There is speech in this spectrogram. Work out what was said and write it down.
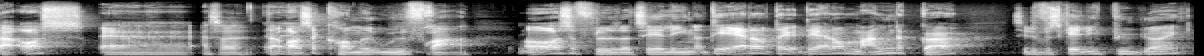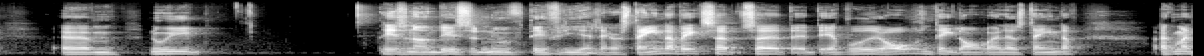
der også er, altså, der Ja, ja. ja. også er kommet udefra, og også er flyttet der til alene, og det er der, det, er der jo mange, der gør til de forskellige byer, ikke? Øhm, nu i, det er sådan noget, det er, så nu, det er fordi, jeg laver stand-up, ikke? Så, så jeg boede i Aarhus en del år, hvor jeg lavede stand-up. Og der kan man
